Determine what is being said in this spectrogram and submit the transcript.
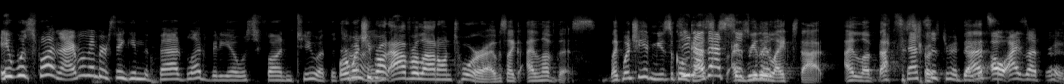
It was fun. I remember thinking the Bad Blood video was fun too at the Or time. Or when she brought Avril out on tour, I was like, I love this. Like when she had musical See, guests, I really sisterhood. liked that. I love that. that sisterhood. sisterhood. baby. That's Oh, I love her.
